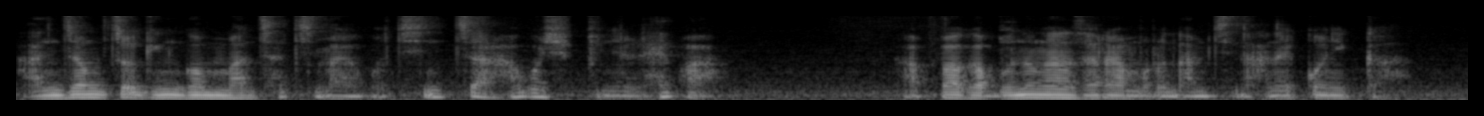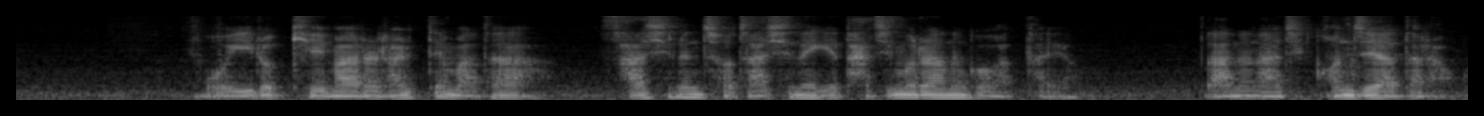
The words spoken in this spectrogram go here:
안정적인 것만 찾지 말고 진짜 하고 싶은 일 해봐. 아빠가 무능한 사람으로 남진 않을 거니까. 뭐 이렇게 말을 할 때마다 사실은 저 자신에게 다짐을 하는 것 같아요. 나는 아직 건재하다라고.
